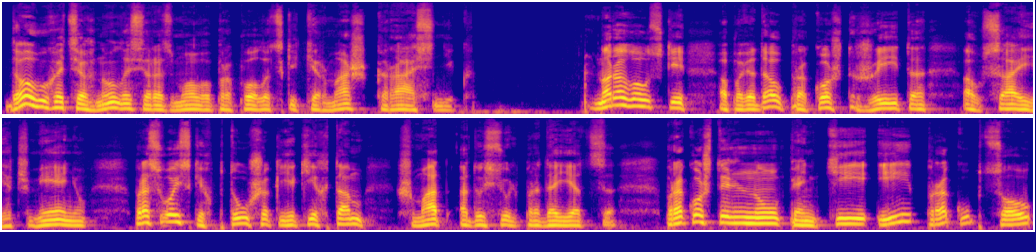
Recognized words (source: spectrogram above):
Доўга цягнулася размова пра полацкі кірмаш краснік. Марагоўскі апавядаў пра кошт жыта, аўса і ячменю, пра свойскіх птушак, якіх там шмат адусюль прадаецца, пра кошты льну пянькі і пра купцоў,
